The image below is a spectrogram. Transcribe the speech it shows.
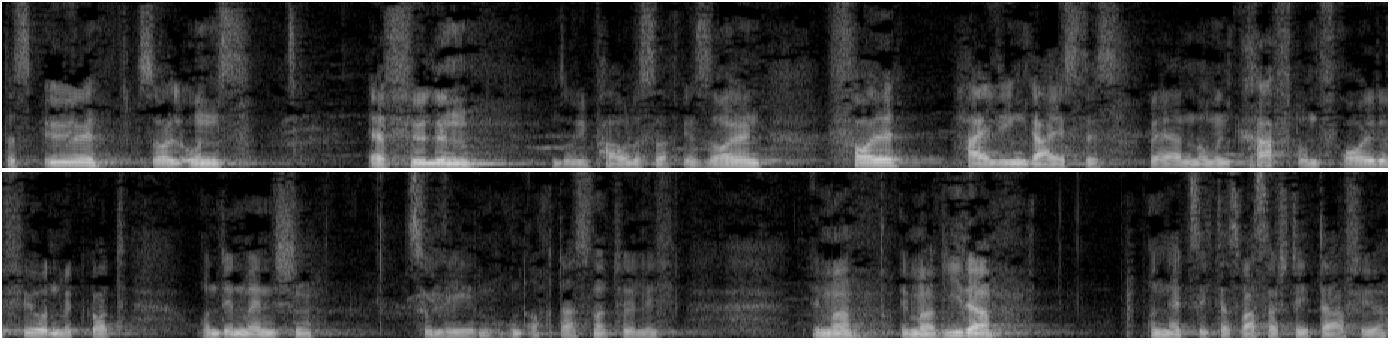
Das Öl soll uns erfüllen. Und so wie Paulus sagt, wir sollen voll Heiligen Geistes werden, um in Kraft und Freude für und mit Gott und den Menschen zu leben. Und auch das natürlich immer, immer wieder. Und letztlich das Wasser steht dafür,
